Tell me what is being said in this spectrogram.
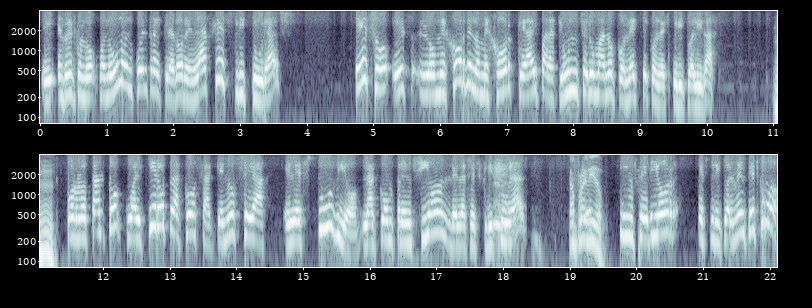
Y entonces, cuando, cuando uno encuentra al Creador en las Escrituras, eso es lo mejor de lo mejor que hay para que un ser humano conecte con la espiritualidad. Mm. Por lo tanto, cualquier otra cosa que no sea el estudio, la comprensión de las escrituras, Está prohibido. inferior espiritualmente. Es como,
